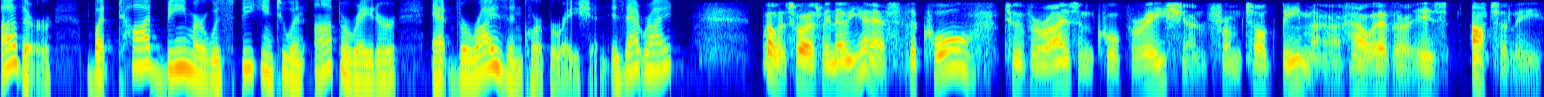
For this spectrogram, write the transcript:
other, but Todd Beamer was speaking to an operator at Verizon Corporation. Is that right? Well, as far as we know, yes. The call to Verizon Corporation from Todd Beamer, however, is utterly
